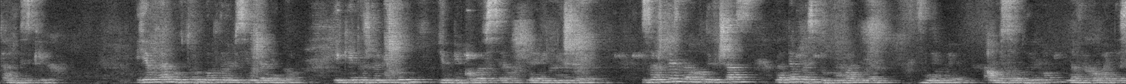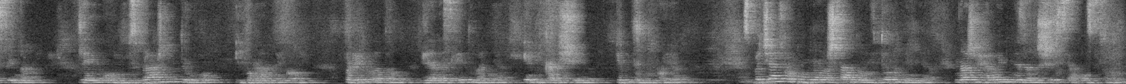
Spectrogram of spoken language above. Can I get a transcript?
та близьких. Євген був турботливим сім'янином, який дуже любив і опікувався найріднішими. Завжди знаходив час на тепле спілкування з ними, а особливо на виховання сина, для якого був справжнім другом і порадником, прикладом для наслідування і найкращою підтримкою. Спочатку повномасштабного вторгнення наш герой не залишився осторонь,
